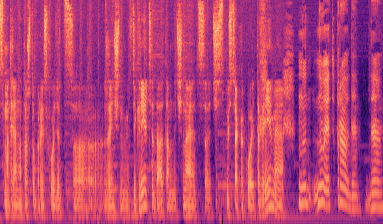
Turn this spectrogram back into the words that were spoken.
смотря на то, что происходит с э, женщинами в декрете, да, там начинается спустя какое-то время Ну, ну это правда, да.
